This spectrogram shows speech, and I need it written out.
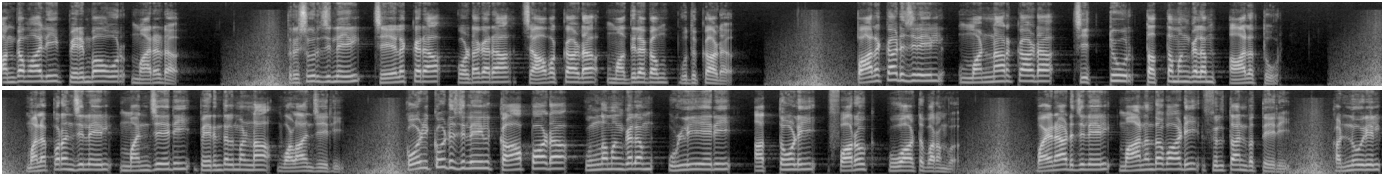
അങ്കമാലി പെരുമ്പാവൂർ മരട്. തൃശൂർ ജില്ലയിൽ ചേലക്കര കൊടകര ചാവക്കാട് മതിലകം പുതുക്കാട്. പാലക്കാട് ജില്ലയിൽ മണ്ണാർക്കാട് ചിറ്റൂർ തത്തമംഗലം ആലത്തൂർ. മലപ്പുറം ജില്ലയിൽ മഞ്ചേരി പെരിന്തൽമണ്ണ വളാഞ്ചേരി. കോഴിക്കോട് ജില്ലയിൽ കാപ്പാട് കുന്നമംഗലം ഉള്ളിയേരി അത്തോളി ഫറൂഖ് പൂവാട്ടുപറമ്പ്. വയനാട് ജില്ലയിൽ മാനന്തവാടി സുൽത്താൻ ബത്തേരി. കണ്ണൂരിൽ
